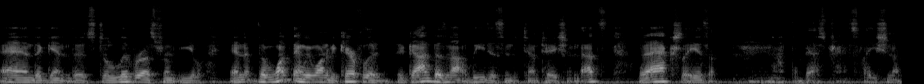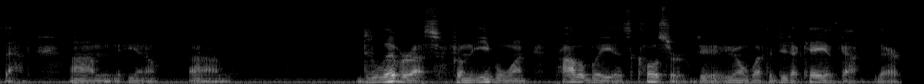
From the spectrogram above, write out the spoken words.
And again, that's deliver us from evil. And the one thing we want to be careful that God does not lead us into temptation. That's that actually is a, not the best translation of that. Um, you know. Um, deliver us from the evil one probably is closer to you know what the Didache has got there.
